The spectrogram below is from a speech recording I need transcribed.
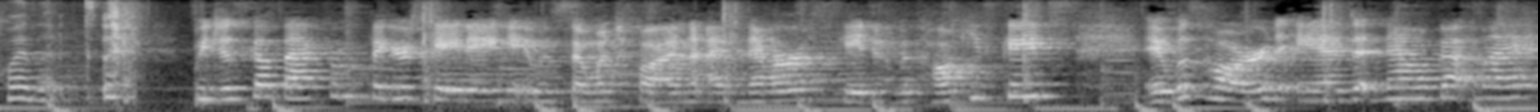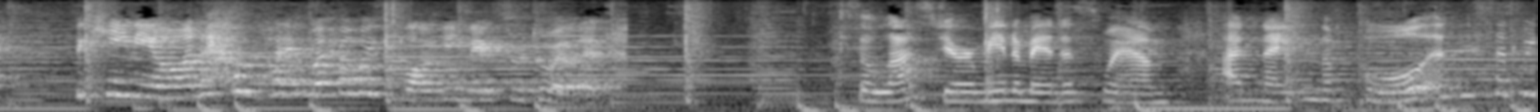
Toilet. We just got back from figure skating. It was so much fun. I've never skated with hockey skates. It was hard and now I've got my bikini on. Why am I always vlogging next to a toilet? So last year, me and Amanda swam at night in the pool and they said we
